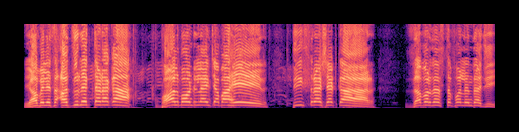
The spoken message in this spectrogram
या वेळेचा अजून एक तडाखा. बॉल बाउंड्री लाईनच्या बाहेर. तिसरा षटकार. जबरदस्त फलंदाजी.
